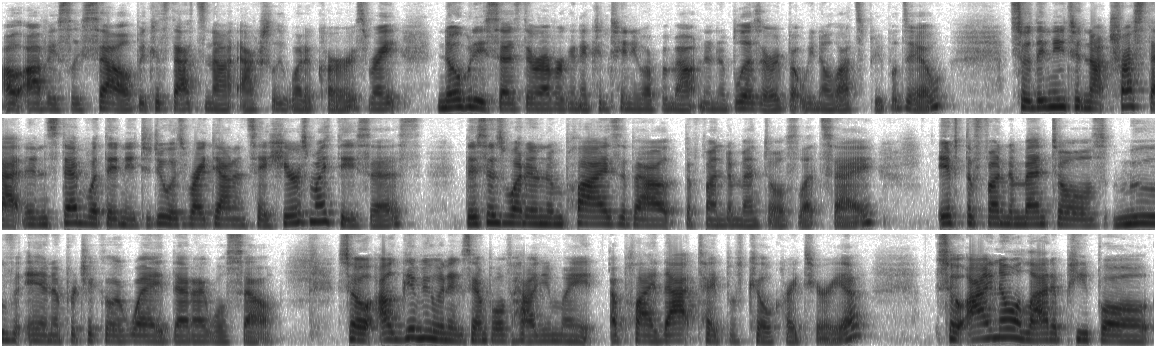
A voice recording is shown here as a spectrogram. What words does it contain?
I'll obviously sell because that's not actually what occurs, right? Nobody says they're ever going to continue up a mountain in a blizzard, but we know lots of people do. So they need to not trust that. And instead, what they need to do is write down and say, here's my thesis. This is what it implies about the fundamentals, let's say. If the fundamentals move in a particular way, then I will sell. So I'll give you an example of how you might apply that type of kill criteria. So I know a lot of people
